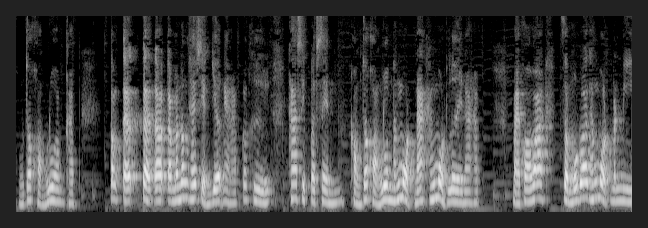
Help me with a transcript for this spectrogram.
ของเจ้าของร่วมครับต้องแต่แต่แต่แต่มันต้องใช้เสียงเยอะไงครับ ก็คือห้าสิบเปอร์เซ็นของเจ้าของร่วมทั้งหมดนะทั้งหมดเลยนะครับ หมายความว่าสมมุติว่าทั้งหมดมันมี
